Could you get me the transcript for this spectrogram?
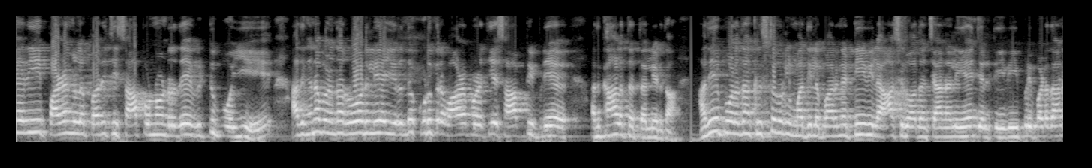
ஏறி பழங்களை பறித்து சாப்பிட்ணுன்றதே விட்டு போய் அதுங்க என்ன பண்ணுதா ரோடுலேயே இருந்து கொடுக்குற வாழைப்பழத்தையே சாப்பிட்டு இப்படியே அது காலத்தை தள்ளிடுதான். அதே போல தான் கிறிஸ்தவர்கள் மத்தியில் பாருங்கள் டிவியில் ஆசீர்வாதம் சேனல் ஏஞ்சல் டிவி இப்படிப்பட்டதான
